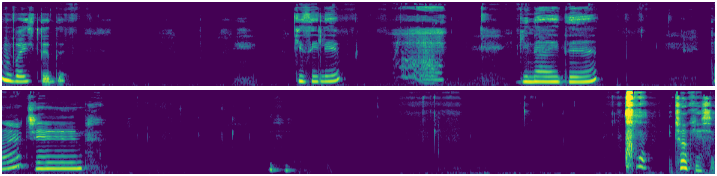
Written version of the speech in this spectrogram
Mı başladı? Güzelim. Günaydın. Tarçın. Çok yaşa.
